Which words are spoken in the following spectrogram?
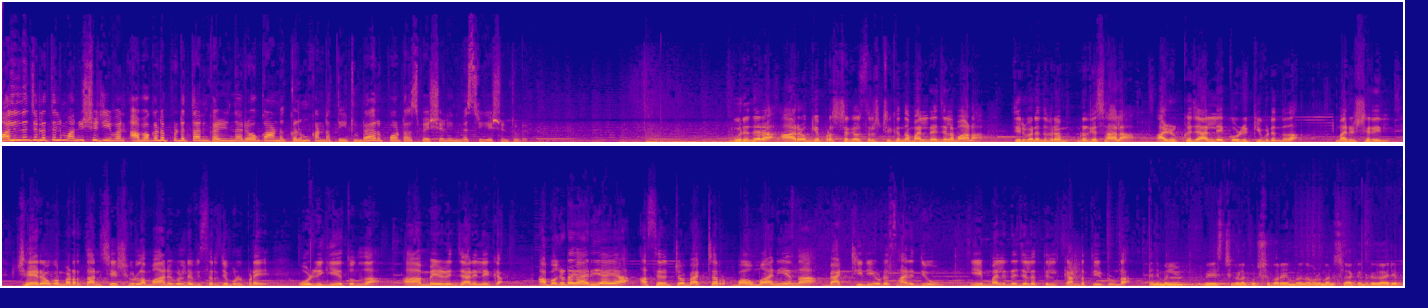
മലിനജലത്തിൽ മനുഷ്യജീവൻ അപകടപ്പെടുത്താൻ കഴിയുന്ന രോഗാണുക്കളും കണ്ടെത്തിയിട്ടുണ്ട്. റിപ്പോർട്ടർ സ്പെഷ്യൽ ഇൻവെസ്റ്റിഗേഷൻ തുടരും. ഗുരുതര ആരോഗ്യ പ്രശ്നങ്ങൾ സൃഷ്ടിക്കുന്ന മലിനജലമാണ് തിരുവനന്തപുരം മൃഗശാല അഴുക്കുചാലിലേക്ക് ഒഴുക്കിവിടുന്നത്. മനുഷ്യരിൽ ക്ഷയരോഗം പടർത്താൻ ശേഷിയുള്ള മാനുകളുടെ വിസർജ്യം ഉൾപ്പെടെ ഒഴുകിയെത്തുന്നത് ആമയിഴഞ്ചാലിലേക്ക് അപകടകാരിയായ അസിനറ്റോബാക്ടർ ബൗമാനി എന്ന ബാക്ടീരിയയുടെ സാന്നിധ്യവും ഈ മലിനജലത്തിൽ കണ്ടെത്തിയിട്ടുണ്ട്. അനിമൽ വേസ്റ്റുകളെ കുറിച്ച് പറയുമ്പോൾ നമ്മൾ മനസ്സിലാക്കേണ്ട ഒരു കാര്യം.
